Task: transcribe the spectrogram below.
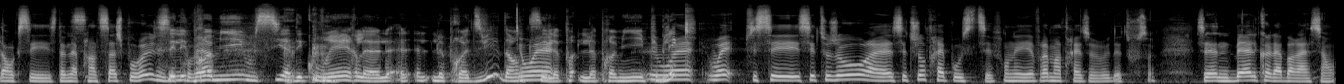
Donc, c'est un apprentissage pour eux. C'est les premiers aussi à découvrir le, le, produit, donc c'est le, premier public. Oui, ouais. c'est toujours, euh, toujours très positif. On est vraiment très heureux de tout ça. C'est une belle collaboration.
